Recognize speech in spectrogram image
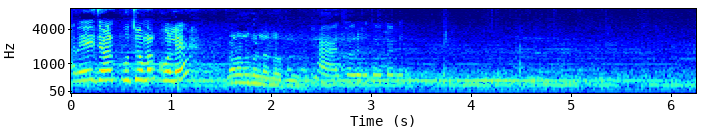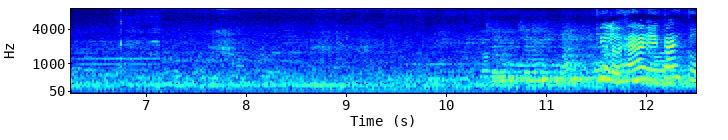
আর এই যেমন পুচু আমার কোলে। জলের বোতলটা হ্যাঁ জলের বোতলটা নিই কি হলো হ্যাঁ এটাই তো।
